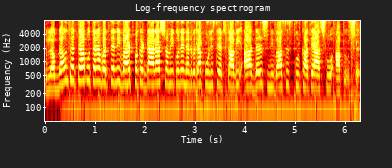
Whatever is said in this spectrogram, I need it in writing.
તો લોકડાઉન થતા પોતાના વતનની વાટ પકડનારા શ્રમિકોને નર્મદા પોલીસે અટકાવી આદર્શ નિવાસી સ્કૂલ ખાતે આશરો આપ્યો છે.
